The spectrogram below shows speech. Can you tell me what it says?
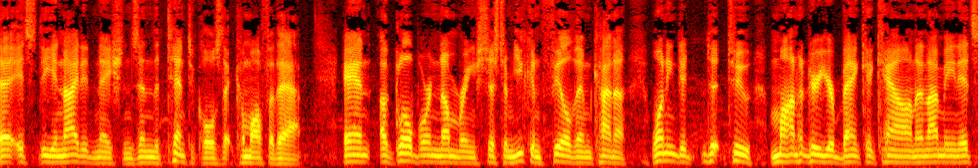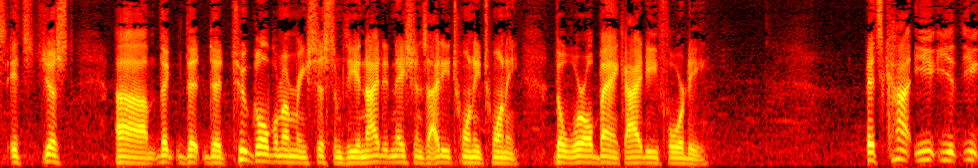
Uh, it's the United Nations and the tentacles that come off of that. And a global numbering system, you can feel them kind of wanting to, to, to monitor your bank account, and I mean it's it's just um, the, the, the two global numbering systems, the United Nations ID 2020, the World Bank ID 4D. It's kind you, you,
